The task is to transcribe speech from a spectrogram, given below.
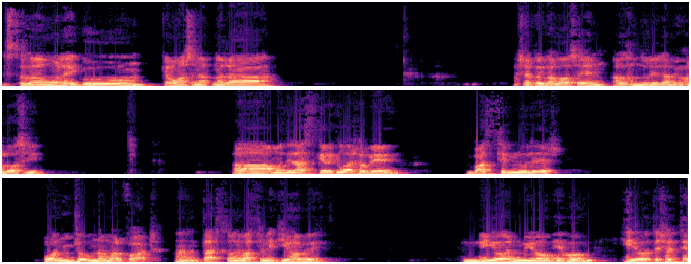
আসসালামু আলাইকুম কেমন আছেন আপনারা? আশা করি ভালো আছেন। আলহামদুলিল্লাহ, আমি ভালো আছি। আমাদের আজকের ক্লাস হবে বাস্তিমুলের পঞ্চম নাম্বার পাঠ। হ্যাঁ তো আজকে আমাদের বাস্তবে কি হবে? নিয়ন নিয়ম এবং হিয়তের সাথে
